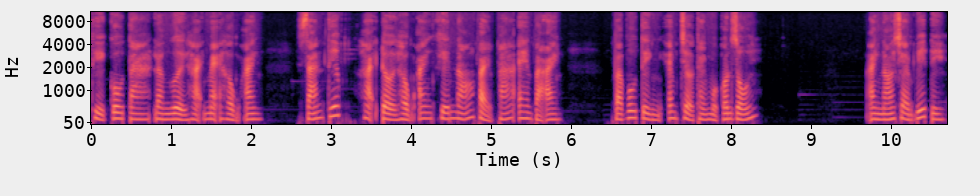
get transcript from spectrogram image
thì cô ta là người hại mẹ Hồng Anh. Gián tiếp hại đời Hồng Anh khiến nó phải phá em và anh. Và vô tình em trở thành một con rối. Anh nói cho em biết đi.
